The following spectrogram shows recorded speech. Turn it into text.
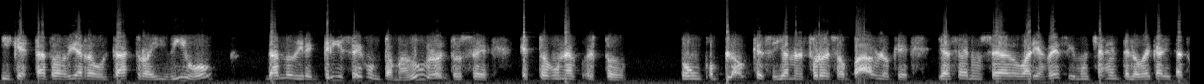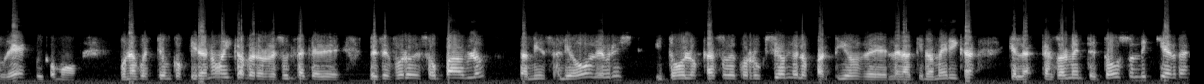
y que está todavía Raúl Castro ahí vivo, dando directrices junto a Maduro. Entonces, esto es una esto un complot que se llama el Foro de Sao Paulo, que ya se ha denunciado varias veces y mucha gente lo ve caricaturesco y como una cuestión conspiranoica, pero resulta que de, ese foro de Sao Paulo también salió Odebrecht y todos los casos de corrupción de los partidos de, Latinoamérica, que casualmente todos son de izquierda,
